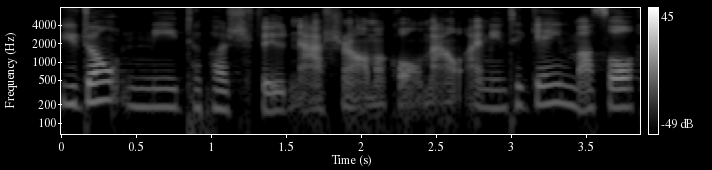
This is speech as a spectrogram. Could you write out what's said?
you don't need to push food an astronomical amount. I mean, to gain muscle,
